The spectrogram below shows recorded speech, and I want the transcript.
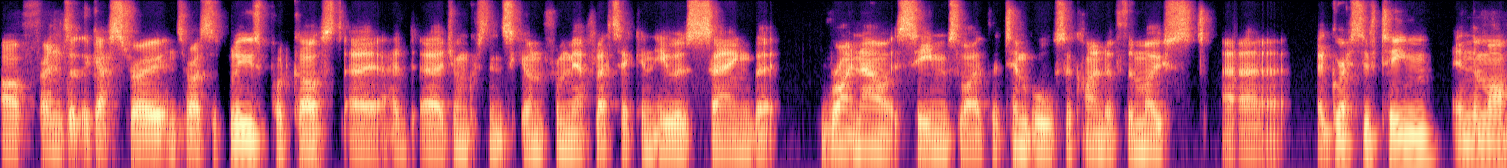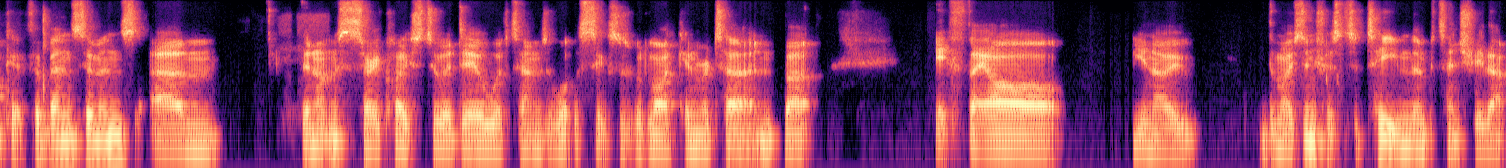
our friends at the Gastro Gastroenteritis Blues podcast, uh, had uh, Jon Krawczynski on from The Athletic, and he was saying that right now it seems like the Timballs are kind of the most uh, aggressive team in the market for Ben Simmons. Um, they're not necessarily close to a deal with terms of what the Sixers would like in return, but if they are, you know, the most interested team, then potentially that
